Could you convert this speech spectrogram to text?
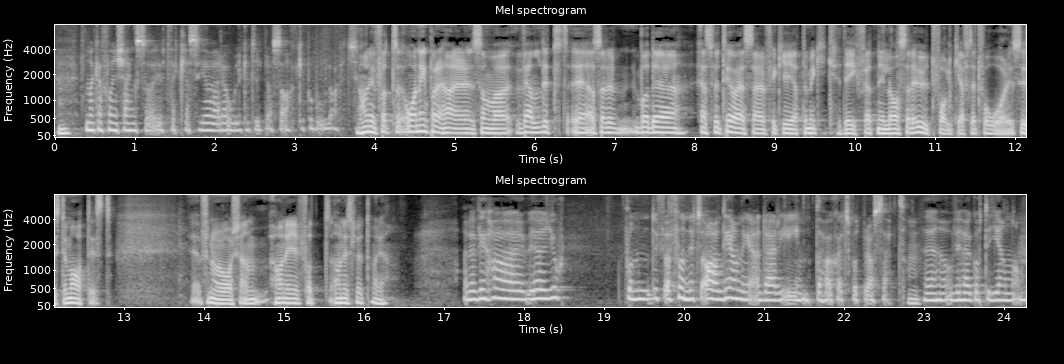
För man kan få en chans att utvecklas och göra olika typer av saker på bolaget. Har ni fått ordning på det här som var väldigt... eh, Alltså både SVT och SR fick ju jättemycket kritik för att ni lasade ut folk efter två år systematiskt. eh, För några år sedan. Har ni, fått, har ni slutat med det? Ja, men vi, har, vi har gjort på, det har funnits avdelningar där det inte har skötts på ett bra sätt. Eh, och vi har gått igenom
